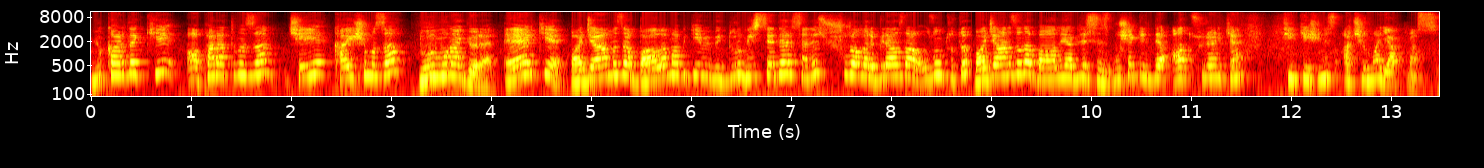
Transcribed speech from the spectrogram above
Yukarıdaki aparatımızın şeyi kayışımıza durumuna göre. Eğer ki bacağımıza bağlama gibi bir durum hissederseniz şuraları biraz daha uzun tutup bacağınıza da bağlayabilirsiniz. Bu şekilde at sürerken tilkeşiniz açılma yapmaz.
